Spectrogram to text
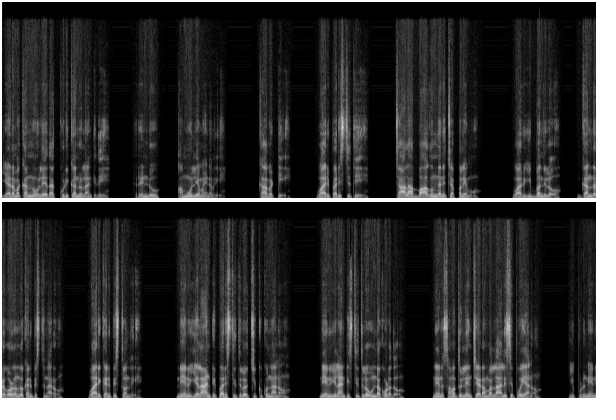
ఎడమకన్ను లేదా కుడికన్ను లాంటిది. రెండు అమూల్యమైనవి. కాబట్టి వారి పరిస్థితి చాలా బాగుందని చెప్పలేము. వారు ఇబ్బందిలో గందరగోళంలో కనిపిస్తున్నారు. వారి కనిపిస్తోంది నేను ఎలాంటి పరిస్థితిలో చిక్కుకున్నానో నేను ఇలాంటి స్థితిలో ఉండకూడదు. నేను సమతుల్యం చేయడం వల్ల అలిసిపోయాను. ఇప్పుడు నేను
